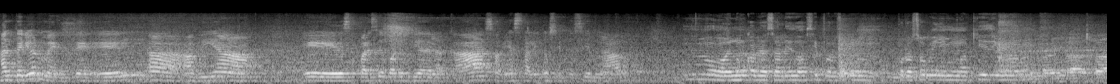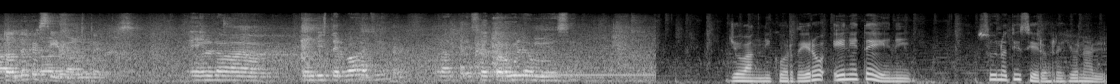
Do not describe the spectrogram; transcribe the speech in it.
Anteriormente, él ah, había eh, desaparecido varios días de la casa, había salido sin decir nada. No, él nunca había salido así, por eso, por eso vinimos aquí de una vez. ¿Dónde residen ustedes? En la en Vista del Valle, la, el sector William Messi. Giovanni Cordero, NTN, su noticiero regional.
